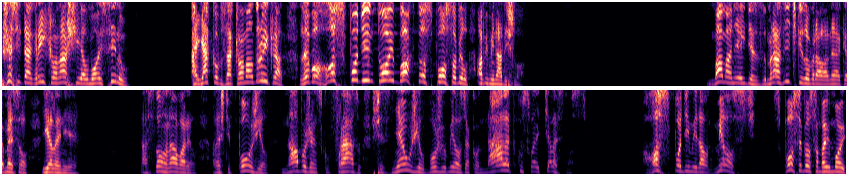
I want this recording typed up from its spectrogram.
že si tak rýchlo našiel môj synu? A Jakob zaklamal druhýkrát, lebo hospodin tvoj Boh to spôsobil, aby mi nadišlo. Mama niekde z mrazničky zobrala nejaké meso, jelenie. A z toho navaril. Ale ešte použil náboženskú frázu. Ešte zneužil Božiu milosť ako nálepku svojej telesnosti. Hospodin mi dal milosť. Spôsobil som, aby môj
